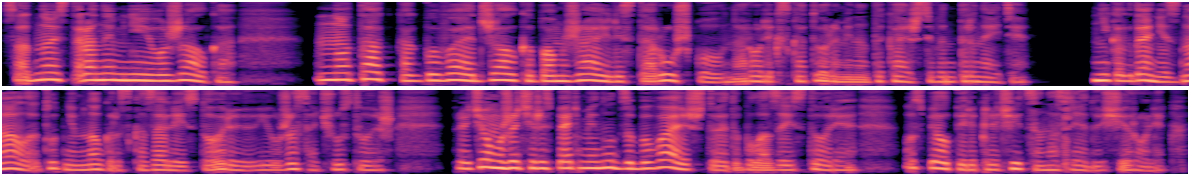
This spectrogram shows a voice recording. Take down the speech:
С одной стороны, мне его жалко, но так, как бывает жалко бомжа или старушку, на ролик с которыми натыкаешься в интернете. Никогда не знала, тут немного рассказали историю, и уже сочувствуешь. Причем уже через пять минут забываешь, что это была за история. Успел переключиться на следующий ролик.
